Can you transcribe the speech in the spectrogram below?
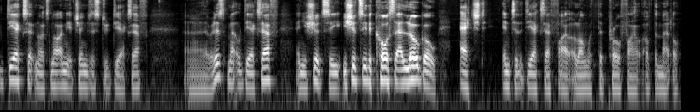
DXF. No, it's not. I need to change this to DXF. Uh, there it is, Metal DXF, and you should see you should see the Corsair logo etched into the DXF file along with the profile of the metal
